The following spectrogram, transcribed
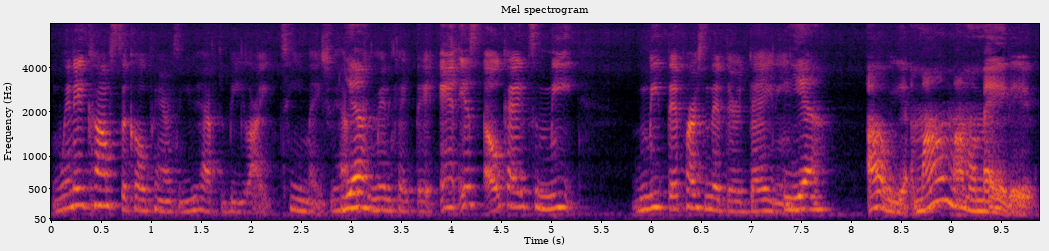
when it comes to co-parenting, you have to be like teammates. You have Yeah. to communicate that, and it's okay to meet meet that person that they're dating. yeah. Oh yeah. My mama made it.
